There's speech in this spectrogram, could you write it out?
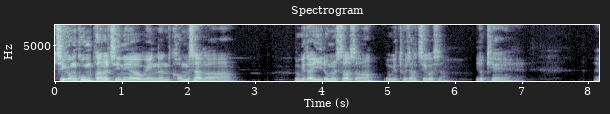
지금 공판을 진행하고 있는 검사가 여기다 이름을 써서 여기 도장 찍어서 이렇게 에,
